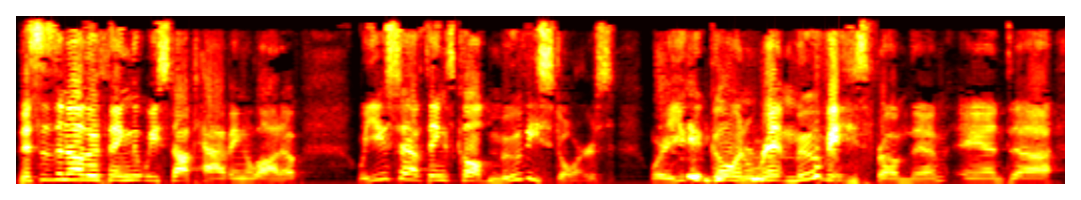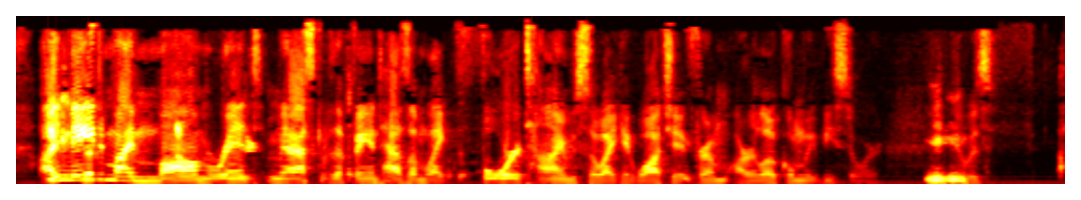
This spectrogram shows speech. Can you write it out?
This is another thing that we stopped having a lot of. We used to have things called movie stores where you could go and rent movies from them, and uh, I made my mom rent Mask of the Phantasm like four times so I could watch it from our local movie store. It Mhm. was oh,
